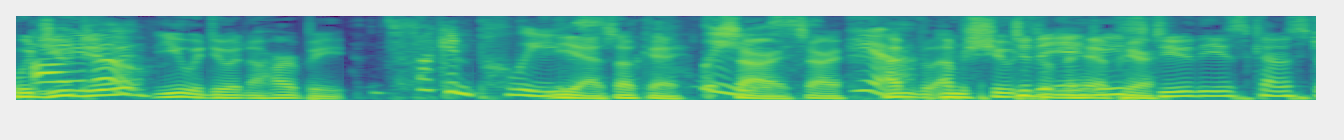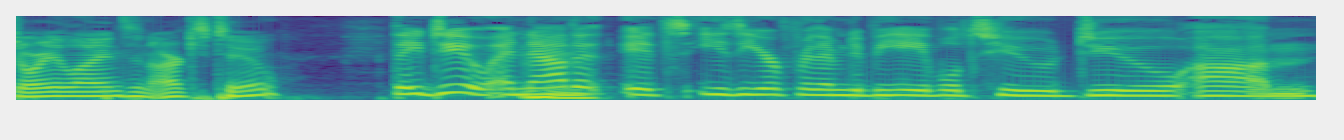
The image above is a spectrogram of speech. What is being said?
Would you I do know. it? You would do it in a heartbeat. Fucking please. Yes. Okay. Please. Sorry. Sorry. Yeah. I'm, I'm shooting Do the from the hip indies here. do these kind of storylines and arcs too? They do, and now Mm-hmm. Mhm. that it's easier for them to be able to do um,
